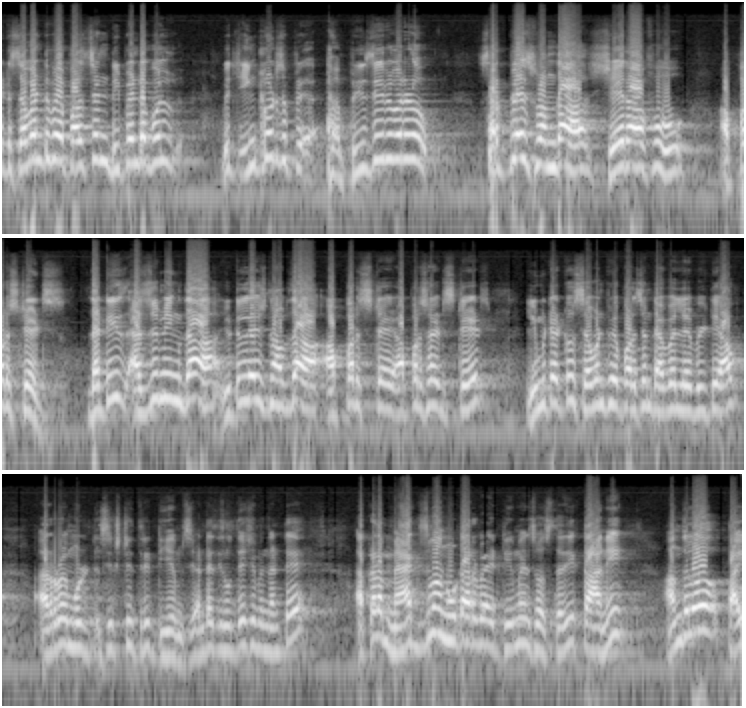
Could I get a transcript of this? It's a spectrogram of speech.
At seventy five percent dependable which includes preserved surplus from the share of upper states that is assuming the utilization of the upper stay upper side states limited to seventy five percent availability of అరవై మూడు సిక్స్టీ త్రీ టీఎంసీ అంటే దీని ఉద్దేశం ఏంటంటే అక్కడ మ్యాక్సిమం నూట అరవై టీఎంసీ వస్తుంది. కానీ అందులో పై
